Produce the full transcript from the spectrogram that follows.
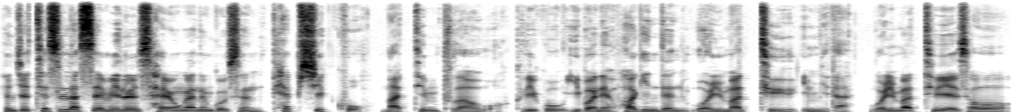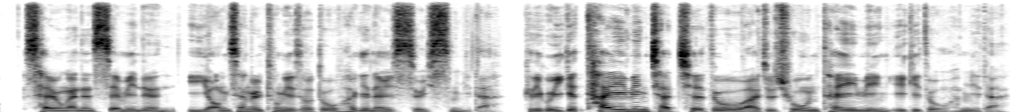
현재 테슬라 세미를 사용하는 곳은 펩시코, 마틴 브라워, 그리고 이번에 확인된 월마트입니다. 월마트에서 사용하는 세미는 이 영상을 통해서도 확인할 수 있습니다. 그리고 이게 타이밍 자체도 아주 좋은 타이밍이기도 합니다.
